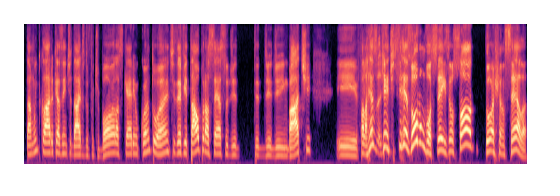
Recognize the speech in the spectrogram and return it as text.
Está muito claro que as entidades do futebol elas querem o quanto antes evitar o processo de, de, de embate e falar, gente, se resolvam vocês, eu só dou a chancela,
